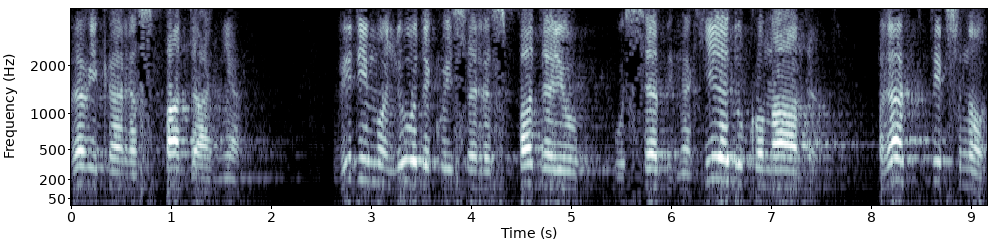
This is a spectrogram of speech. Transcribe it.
velika raspadanja. Vidimo ljude koji se raspadaju u sebi na hiljadu komada. Praktično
